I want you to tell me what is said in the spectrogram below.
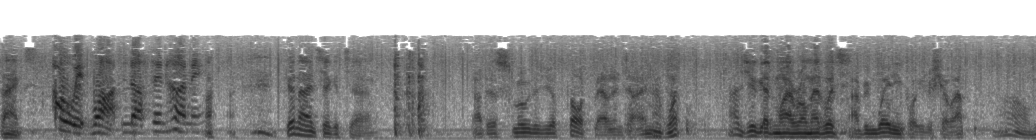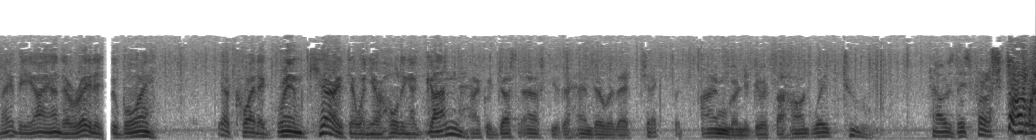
Thanks. Oh, it want nothing, honey. Good night, Sugar Child. Not as smooth as you thought, Valentine. Uh, What? How'd you get in my room, Edwards? I've been waiting for you to show up. Oh, maybe I underrated you, boy. You're quite a grim character when you're holding a gun. I could just ask you to hand over that check, but I'm going to do it the hard way, too. How's this for a start?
